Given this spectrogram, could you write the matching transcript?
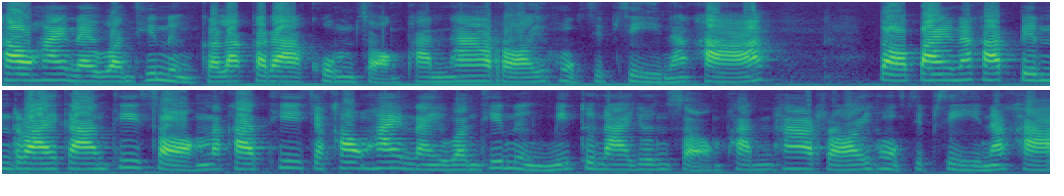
เข้าให้ในวันที่ 1 กรกฎาคม 2564 นะคะต่อไปนะคะเป็นรายการที่2นะคะที่จะเข้าให้ในวันที่ 1 มิถุนายน 2564 นะคะ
